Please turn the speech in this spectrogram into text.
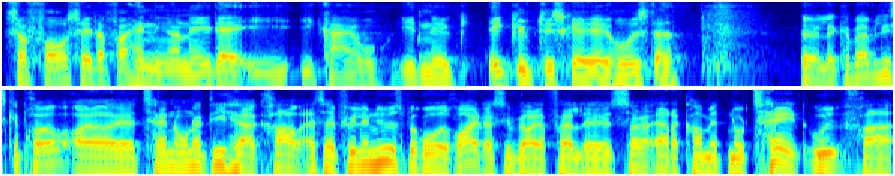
så fortsætter forhandlingerne i dag i, i Cairo, i den egyptiske hovedstad. Øh, det kan være, at vi lige skal prøve at øh, tage nogle af de her krav. Altså ifølge nyhedsbyrået Reuters i hvert fald, øh, så er der kommet et notat ud fra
